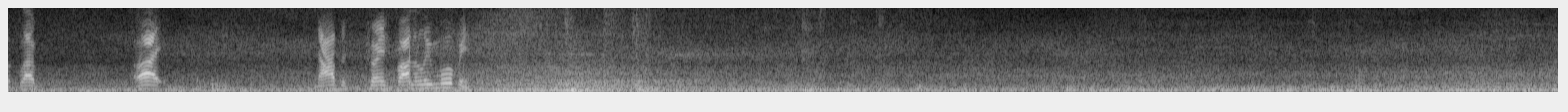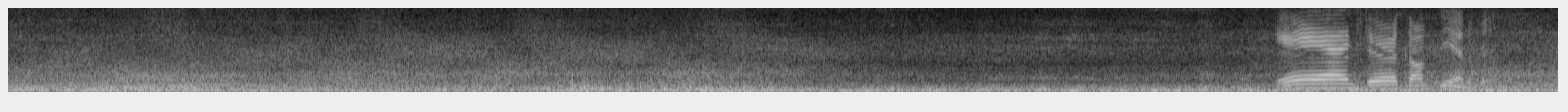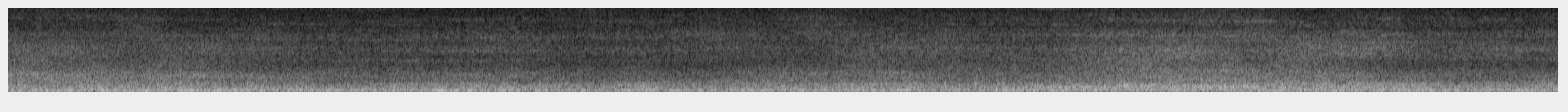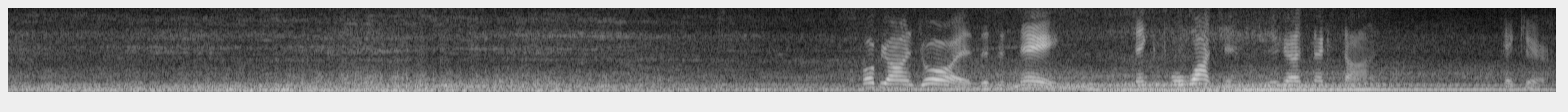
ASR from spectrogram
Look like, all right. Now the train's finally moving. And here comes the end of it. Hope y'all enjoy. This is Nate. Thank you for watching. See you guys next time. Take care.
